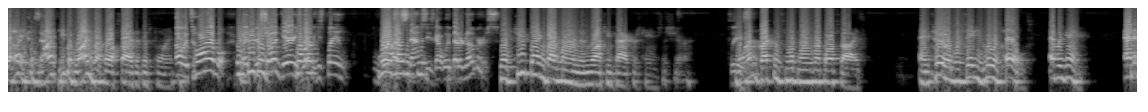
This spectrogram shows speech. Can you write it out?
lines, line, he can lines up off sides at this point. Oh, it's horrible. And Rashan Gary's he's playing way less snaps. He's got way better numbers. There's two things I've learned in watching Packers games this year. Please. One, Preston Smith lines up off sides. And two, Marcedes Lewis holds every game. And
